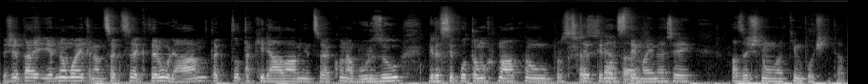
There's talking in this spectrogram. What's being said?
takže ta jedna moje transakce, kterou dám, tak to taky dávám něco jako na burzu, kde si potom chmátnou prostě ty, ty mineři a začnou nad tím počítat.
